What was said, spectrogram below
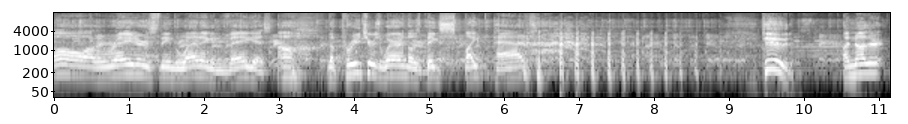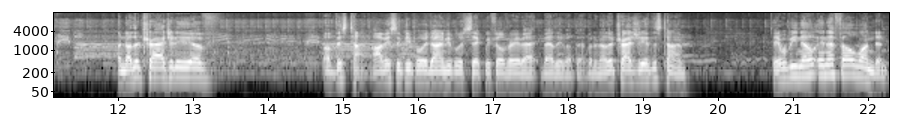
Oh, a Raiders themed wedding in Vegas. Oh, The preacher's wearing those big spiked pads. dude, another, another tragedy of, of this time. Obviously, people are dying, people are sick. We feel very bad, badly about that. But another tragedy of this time. There will be no NFL London.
